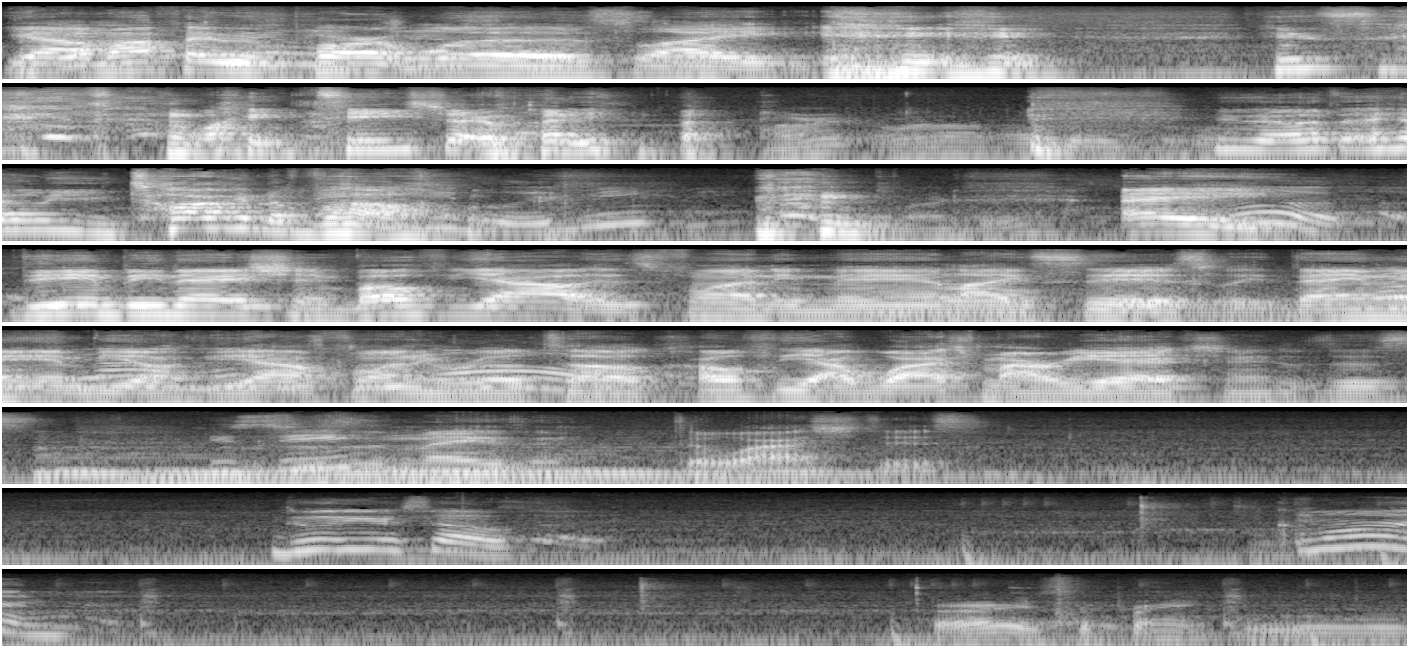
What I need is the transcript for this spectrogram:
yeah, my favorite really part was lipstick. like he said the white t-shirt. What he, Alright, well, okay. he said, what the hell are you talking Do you about? believe me? Hey, Look. D&B Nation, both of y'all is funny, man. Like seriously, Damien and Biannca, y'all funny, real talk. Hopefully, y'all watch my reaction because this this is amazing to watch this. Do it yourself. Come on. Alright, it's a prank. Ooh.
